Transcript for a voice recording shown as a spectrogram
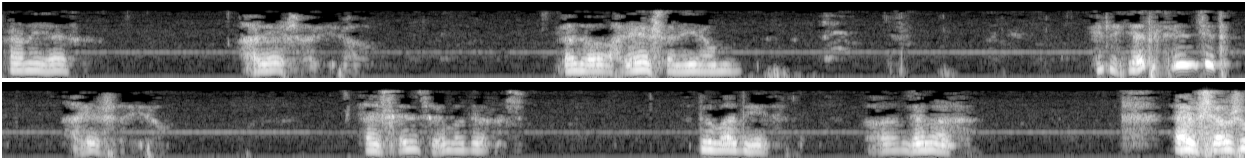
प्राणी है हरे शरीरम हरे शरीरम यद किंचित हरे शरीरम शरीर समुद्र ध्रुवाधीन जंगल सबसे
